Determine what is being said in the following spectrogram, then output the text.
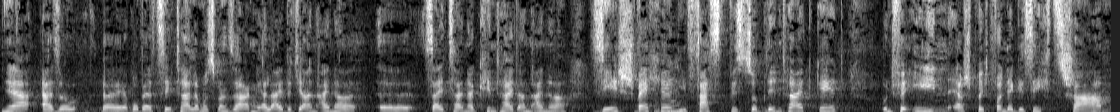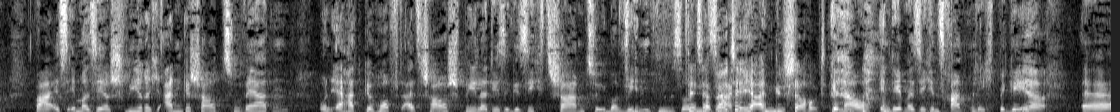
Ja, also bei Robert Seethaler muss man sagen, er leidet ja an einer, äh, seit seiner Kindheit an einer Sehschwäche, mhm. die fast bis zur Blindheit geht. Und für ihn, er spricht von der Gesichtsscham, war es immer sehr schwierig, angeschaut zu werden. Und er hat gehofft, als Schauspieler diese Gesichtsscham zu überwinden. Sozusagen. Denn da wird er ja angeschaut. Genau, indem er sich ins Rampenlicht begeht. Ja. Äh,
